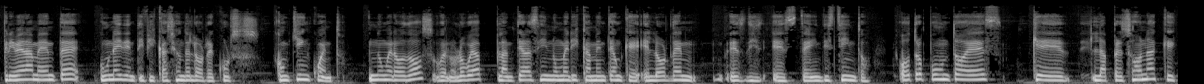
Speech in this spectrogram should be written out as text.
primeramente, una identificación de los recursos. ¿Con quién cuento? Número dos, bueno, lo voy a plantear así numéricamente, aunque el orden es este, indistinto. Otro punto es que la persona que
